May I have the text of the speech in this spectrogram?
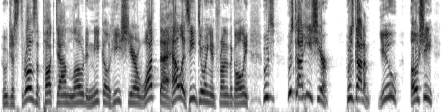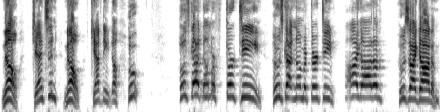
who just throws the puck down low to Nico Hischier. What the hell is he doing in front of the goalie? Who's who's got Hischier? Who's got him? You? Oshie? No. Jensen? No. Captain? No. Who? Who's got number 13? Who's got number 13? I got him. Who's I got him?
